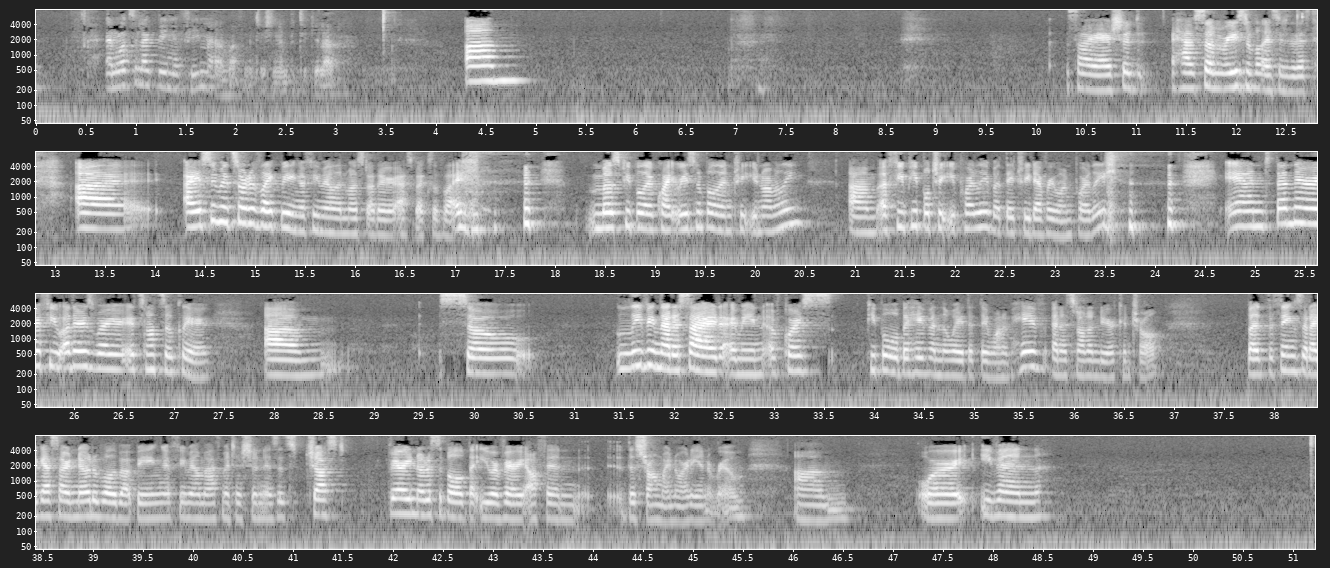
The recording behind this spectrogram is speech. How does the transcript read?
and what's it like being a female mathematician in particular? Um, sorry, I should have some reasonable answer to this. Uh, I assume it's sort of like being a female in most other aspects of life. most people are quite reasonable and treat you normally. Um, a few people treat you poorly, but they treat everyone poorly. and then there are a few others where it's not so clear. Um, so, leaving that aside, I mean, of course, people will behave in the way that they want to behave, and it's not under your control. But the things that I guess are notable about being a female mathematician is it's just very noticeable that you are very often the strong minority in a room. Um, or even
